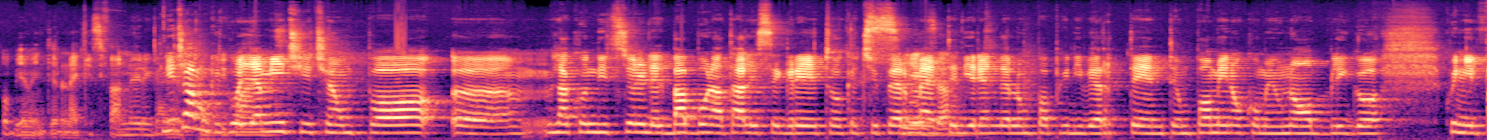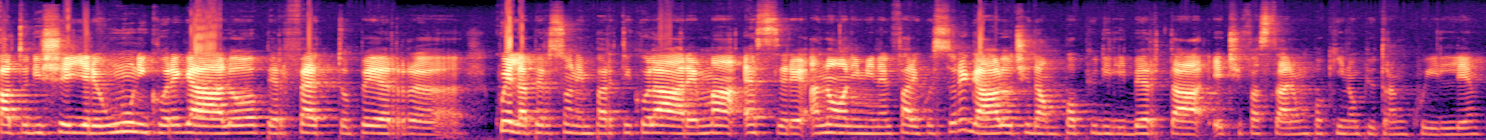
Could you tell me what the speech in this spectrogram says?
ovviamente non è che si fanno i regali. Diciamo che con gli amici c'è un po' uh, la condizione del babbo Natale segreto che ci sì, permette esatto. di renderlo un po' più divertente, un po' meno come un obbligo, quindi il fatto di scegliere un unico regalo perfetto per uh, quella persona in particolare, ma essere anonimi nel fare questo regalo ci dà un po' più di libertà e ci fa stare un pochino più tranquilli.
